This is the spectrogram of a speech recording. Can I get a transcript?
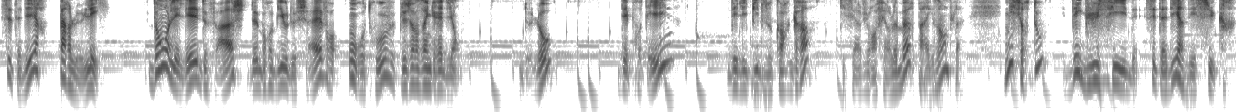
c'est-à-dire par le lait. Dans les laits de vache, de brebis ou de chèvre, on retrouve plusieurs ingrédients de l'eau, des protéines, des lipides ou corps gras, qui serviront à faire le beurre par exemple, mais surtout des glucides, c'est-à-dire des sucres.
